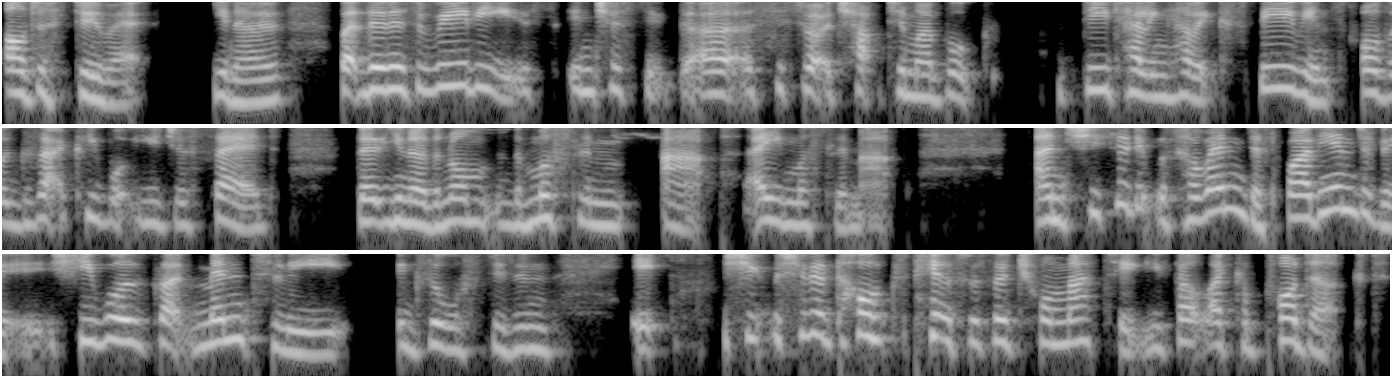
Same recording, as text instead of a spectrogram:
i'll just do it you know? But then there's a really it's interesting uh, a sister wrote a chapter in my book detailing her experience of exactly what you just said that you know the non the muslim app a muslim app. And she said it was horrendous. By the end of it she was like mentally exhausted and it she, she said the whole experience was so traumatic. You felt like a product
